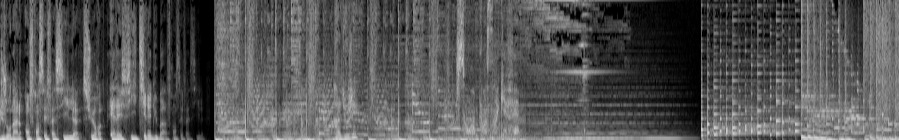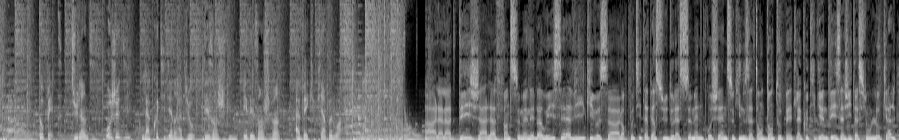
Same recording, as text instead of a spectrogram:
du journal en français facile sur RFI-du-bas français facile. Radio G. 101.5 FM. Topette, du lundi au jeudi, la quotidienne radio des Angevines et des Angevins avec Pierre Benoît. Ah là là, déjà la fin de semaine. Eh bah oui, c'est la vie qui veut ça. Alors petit aperçu de la semaine prochaine, ce qui nous attend dans Topette, la quotidienne des agitations locales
